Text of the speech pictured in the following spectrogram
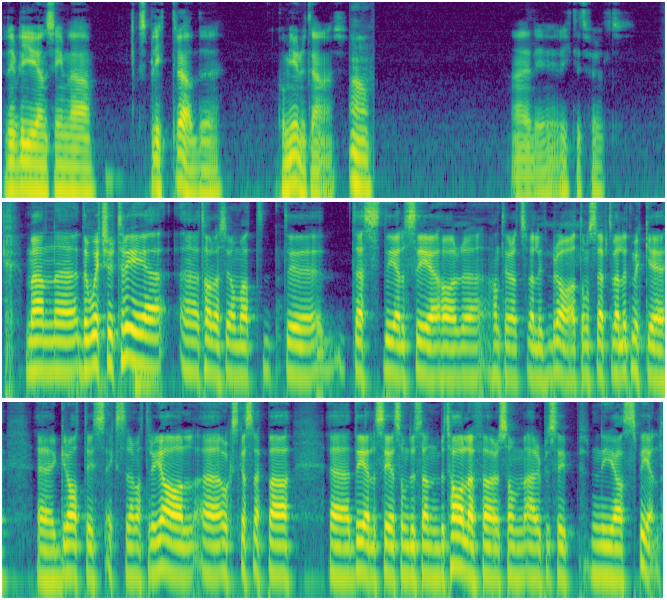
För det blir ju en så himla splittrad eh, community annars. Ja. Nej, det är riktigt fult. Men eh, The Witcher 3 uh, talas ju om att det, dess DLC har eh, hanterats väldigt bra. Att de släppt väldigt mycket eh, gratis extra material eh, och ska släppa eh, DLC som du sen betalar för som är i princip nya spel.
